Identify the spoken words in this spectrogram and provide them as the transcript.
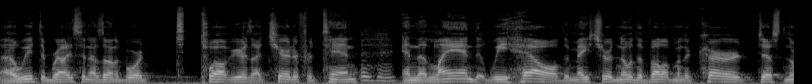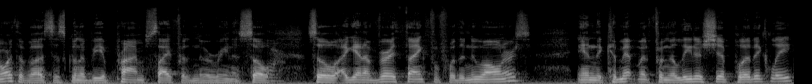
Uh, we at the Bradley Center, I was on the board 12 years. I chaired it for 10. Mm-hmm. And the land that we held to make sure no development occurred just north of us is going to be a prime site for the new arena. So, yeah. so again, I'm very thankful for the new owners and the commitment from the leadership politically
